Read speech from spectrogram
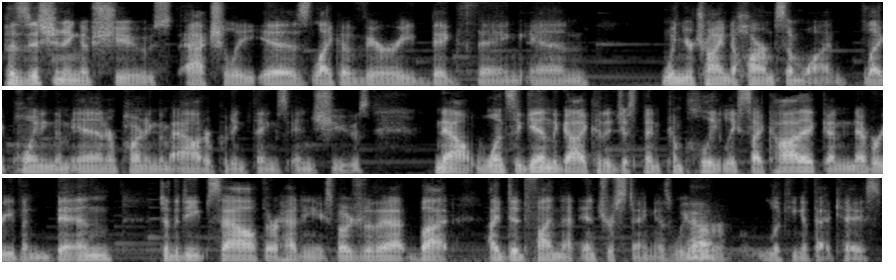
positioning of shoes actually is like a very big thing in when you're trying to harm someone like pointing them in or pointing them out or putting things in shoes. Now once again the guy could have just been completely psychotic and never even been to the deep south or had any exposure to that but i did find that interesting as we yeah. were looking at that case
